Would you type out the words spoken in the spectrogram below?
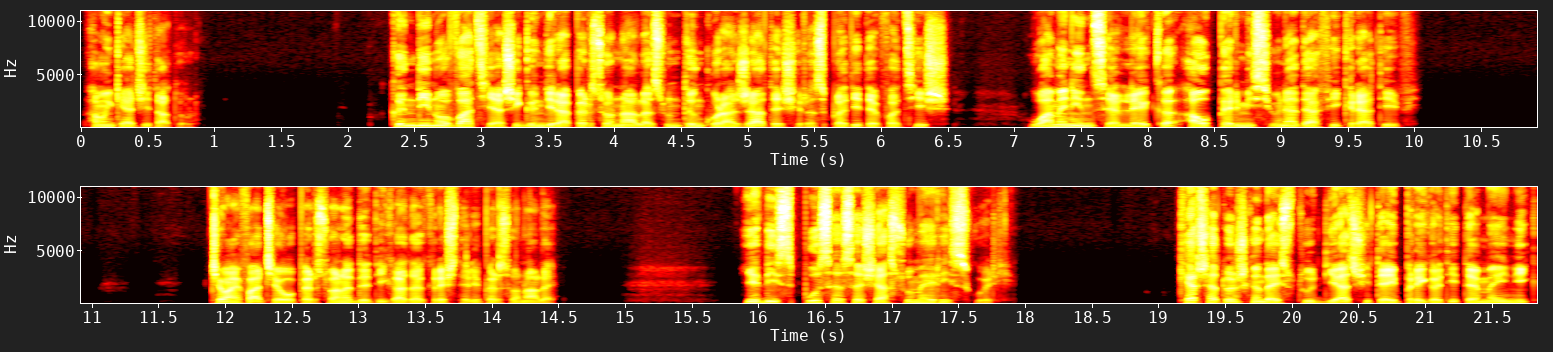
Am încheiat citatul. Când inovația și gândirea personală sunt încurajate și răsplătite fățiși, oamenii înțeleg că au permisiunea de a fi creativi. Ce mai face o persoană dedicată creșterii personale? E dispusă să-și asume riscuri. Chiar și atunci când ai studiat și te-ai pregătit temeinic,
